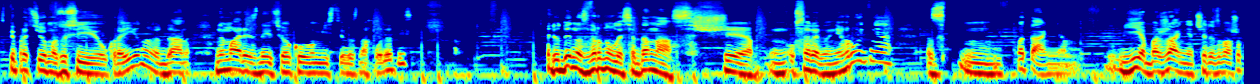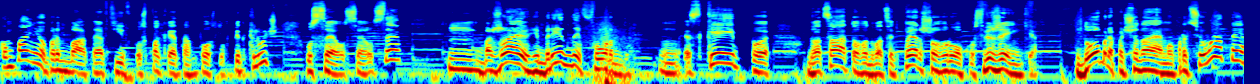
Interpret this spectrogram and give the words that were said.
співпрацюємо з усією Україною. Да, немає різниці, у якому місті ви знаходитесь. Людина звернулася до нас ще у середині грудня з питанням: є бажання через вашу компанію придбати автівку з пакетом послуг під ключ, усе, усе, усе. Бажаю гібридний Ford Escape 20-21 року, свіженьке. Добре, починаємо працювати.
